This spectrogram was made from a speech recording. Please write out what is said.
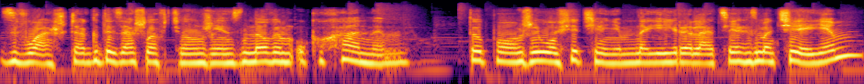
Zwłaszcza gdy zaszła w ciążę z nowym ukochanym. To położyło się cieniem na jej relacjach z Maciejem,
